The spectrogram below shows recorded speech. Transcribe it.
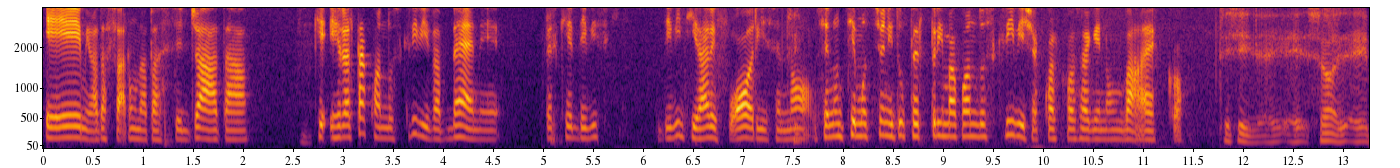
e mi vado a fare una passeggiata che in realtà quando scrivi va bene perché devi, devi tirare fuori se no sì. se non ti emozioni tu per prima quando scrivi c'è qualcosa che non va ecco sì sì è, è, è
